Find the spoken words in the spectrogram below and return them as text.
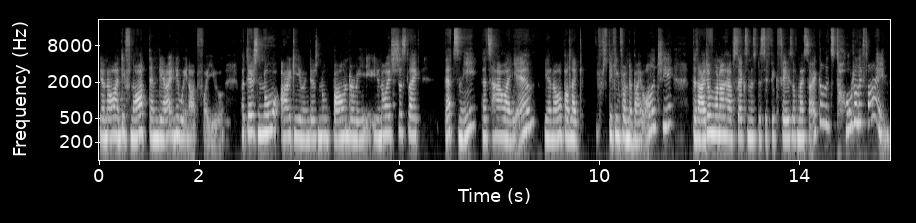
you know? And if not then they are anyway not for you. But there's no arguing there's no boundary you know? It's just like that's me that's how i am you know? But like speaking from the biology that i don't want to have sex in a specific phase of my cycle it's totally fine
